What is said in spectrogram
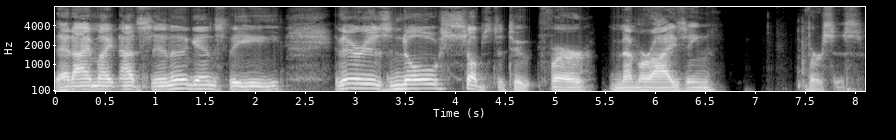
that I might not sin against thee. There is no substitute for memorizing verses.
